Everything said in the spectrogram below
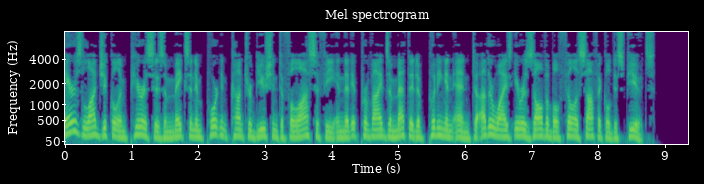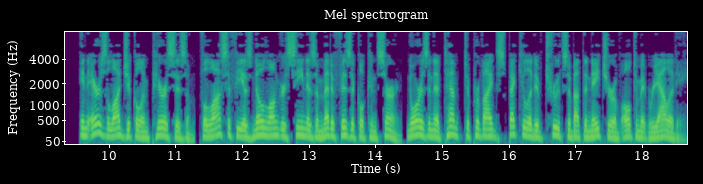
Ayer's logical empiricism makes an important contribution to philosophy in that it provides a method of putting an end to otherwise irresolvable philosophical disputes. In Ayer's logical empiricism, philosophy is no longer seen as a metaphysical concern, nor as an attempt to provide speculative truths about the nature of ultimate reality.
